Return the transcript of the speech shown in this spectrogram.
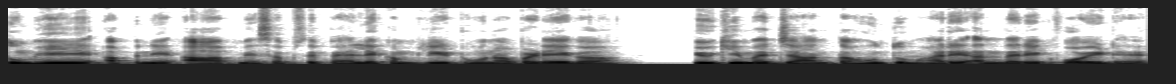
तुम्हें अपने आप में सबसे पहले कंप्लीट होना पड़ेगा, क्योंकि मैं जानता हूँ तुम्हारे अंदर एक वॉइड है।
